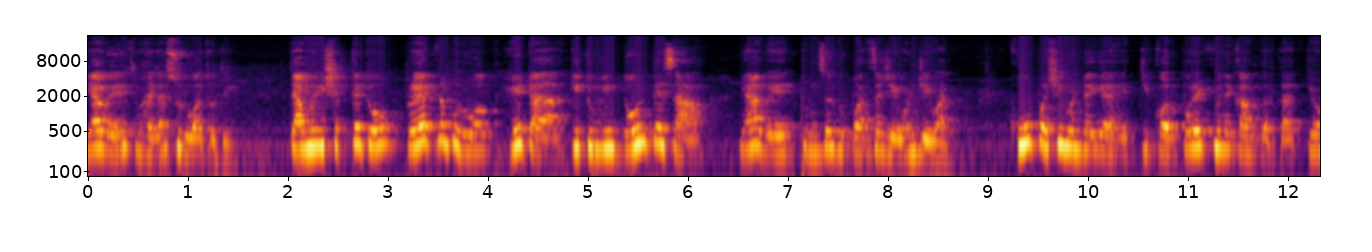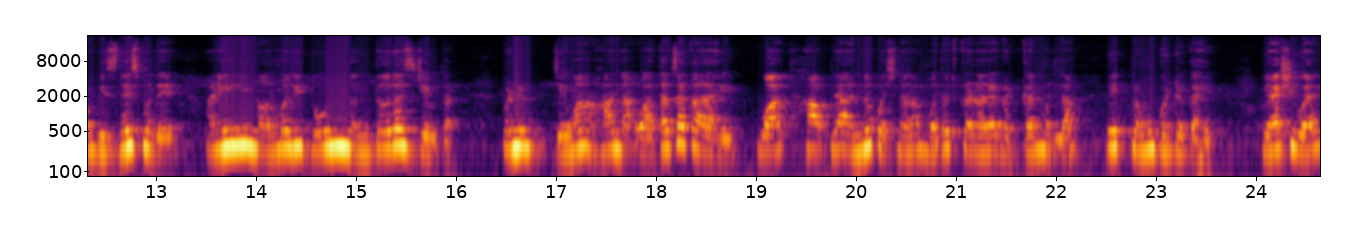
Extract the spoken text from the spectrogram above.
या वेळेस व्हायला सुरुवात होते. त्यामुळे शक्यतो प्रयत्नपूर्वक हे टाळा की तुम्ही दोन ते सहा या वेळेत तुमचं दुपारचं जेवण जेवाल. खूप अशी मंडळी आहेत जी कॉर्पोरेटमध्ये काम करतात किंवा बिझनेसमध्ये आणि नॉर्मली दोन नंतरच जेवतात. पण जेव्हा हा ना वाताचा काळ आहे वात हा आपल्या अन्नपचनाला मदत करणाऱ्या घटकांमधला एक प्रमुख घटक आहे. याशिवाय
